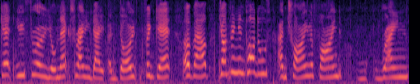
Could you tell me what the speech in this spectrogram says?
get you through your next rainy day and don't forget about jumping in puddles and trying to find rain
